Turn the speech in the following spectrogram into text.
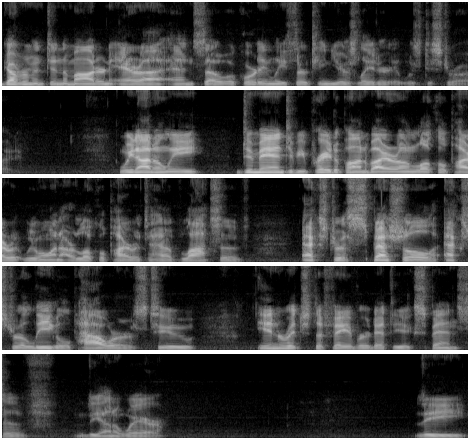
government in the modern era, and so accordingly, 13 years later, it was destroyed. We not only demand to be preyed upon by our own local pirate, we want our local pirate to have lots of extra special, extra legal powers to enrich the favored at the expense of the unaware. The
